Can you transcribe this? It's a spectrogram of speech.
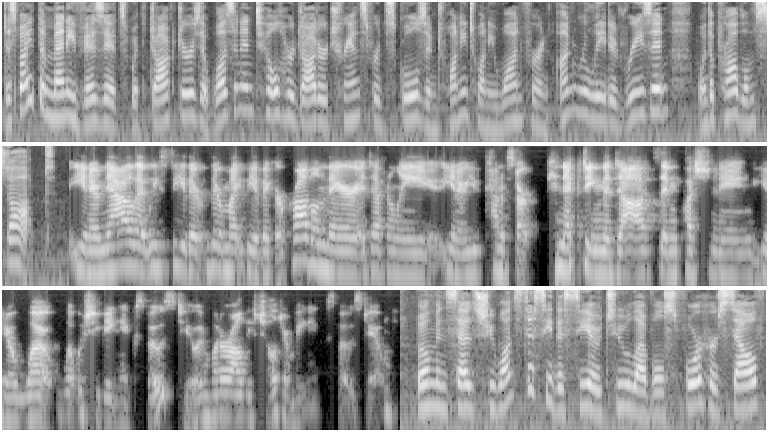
Despite the many visits with doctors, it wasn't until her daughter transferred schools in 2021 for an unrelated reason when the problem stopped. You know, now that we see there there might be a bigger problem there, it definitely, you know, you kind of start connecting the dots and questioning, you know, what what was she being exposed to and what are all these children being exposed to? Bowman says she wants to see the CO2 CO2 levels for herself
